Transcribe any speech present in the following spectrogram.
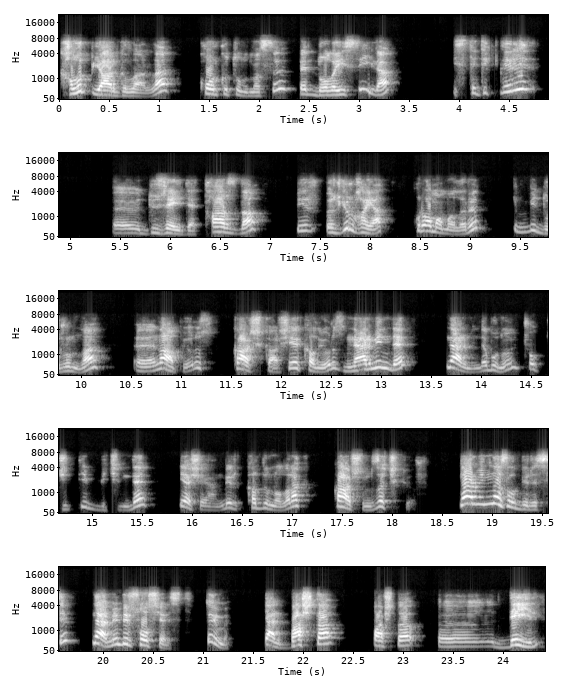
kalıp yargılarla korkutulması ve dolayısıyla istedikleri e, düzeyde, tarzda bir özgür hayat kuramamaları gibi bir durumla e, ne yapıyoruz? Karşı karşıya kalıyoruz. Nermin de Nermin de bunu çok ciddi bir biçimde yaşayan bir kadın olarak karşımıza çıkıyor. Nermin nasıl birisi? Nermin bir sosyalist, değil mi? Yani başta başta e, değil,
